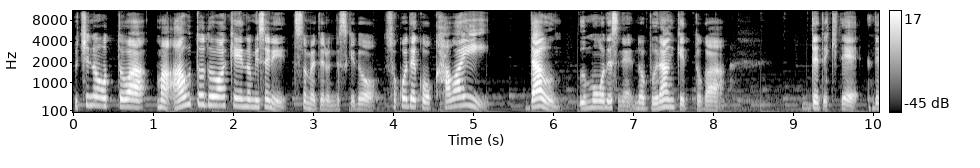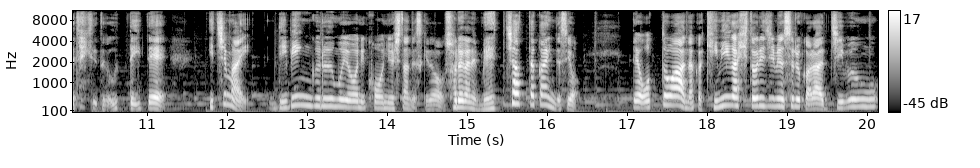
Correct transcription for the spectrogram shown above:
うちの夫は、まあ、アウトドア系の店に勤めてるんですけど、そこでこう、可愛いダウン、羽毛ですね、のブランケットが出てきて、出てきてとか売っていて、1枚リビングルーム用に購入したんですけど、それがね、めっちゃあったかいんですよ。で、夫はなんか君が独り占めするから自分、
